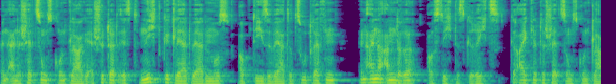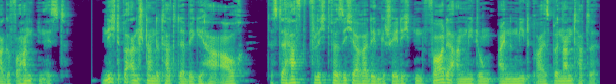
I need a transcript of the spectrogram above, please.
wenn eine Schätzungsgrundlage erschüttert ist, nicht geklärt werden muss, ob diese Werte zutreffen, wenn eine andere, aus Sicht des Gerichts geeignete Schätzungsgrundlage vorhanden ist. Nicht beanstandet hatte der BGH auch, dass der Haftpflichtversicherer den Geschädigten vor der Anmietung einen Mietpreis benannt hatte.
